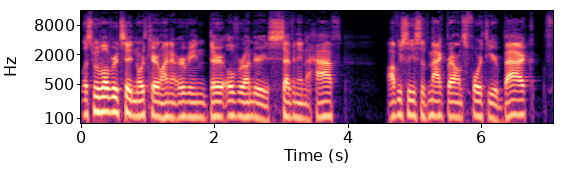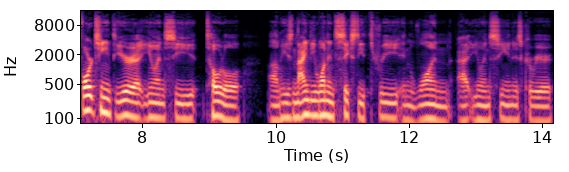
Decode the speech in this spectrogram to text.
let's move over to North Carolina Irving. Their over under is seven and a half. Obviously, this is Mack Brown's fourth year back, 14th year at UNC total. Um, he's 91 and 63 and one at UNC in his career.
